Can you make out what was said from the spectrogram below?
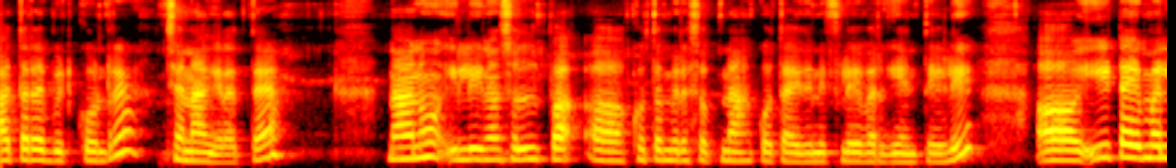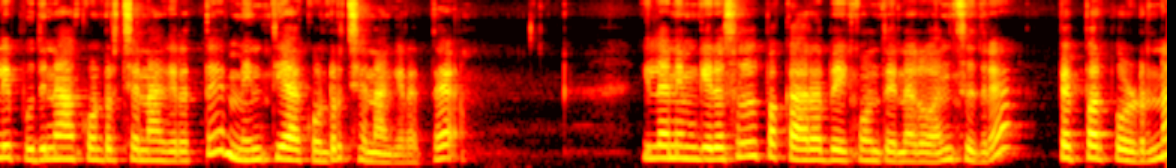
ಆ ಥರ ಬಿಟ್ಕೊಂಡ್ರೆ ಚೆನ್ನಾಗಿರುತ್ತೆ. ನಾನು ಇಲ್ಲಿ ನಾನು ಸ್ವಲ್ಪ ಕೊತ್ತಂಬರಿ ಸೊಪ್ಪನ್ನ ಹಾಕೋತಾ ಇದ್ದೀನಿ ಫ್ಲೇವರ್ಗೆ ಅಂತೇಳಿ. ಈ ಟೈಮಲ್ಲಿ ಪುದೀನ ಹಾಕ್ಕೊಂಡ್ರೂ ಚೆನ್ನಾಗಿರುತ್ತೆ, ಮೆಂತ್ಯ ಹಾಕ್ಕೊಂಡ್ರೂ ಚೆನ್ನಾಗಿರುತ್ತೆ. ಇಲ್ಲ ನಿಮಗೆ ಸ್ವಲ್ಪ ಖಾರ ಬೇಕು ಅಂತ ಏನಾದ್ರು ಅನಿಸಿದ್ರೆ ಪೆಪ್ಪರ್ ಪೌಡ್ರನ್ನ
